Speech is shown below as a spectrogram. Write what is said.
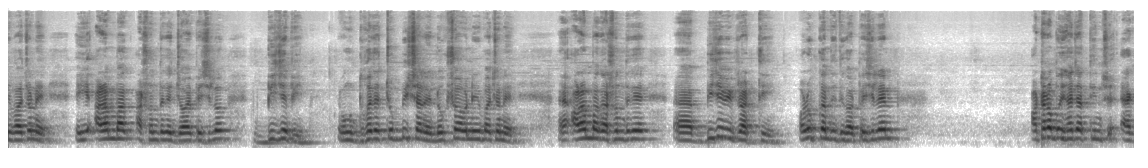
নির্বাচনে এই আরামবাগ আসন থেকে জয় পেয়েছিল বিজেপি এবং দু হাজার চব্বিশ সালের লোকসভা নির্বাচনে আরামবাগ আসন থেকে বিজেপি প্রার্থী অরূপকান্তি দিগর পেয়েছিলেন আটানব্বই হাজার তিনশো এক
